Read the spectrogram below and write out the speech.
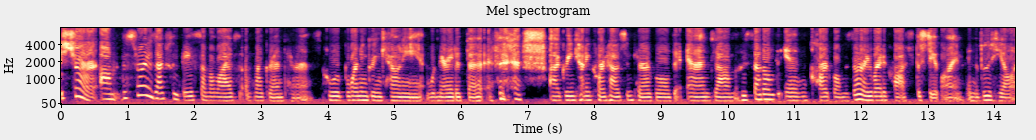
Sure. Um, the story is actually based on the lives of my grandparents, who were born in Greene County, were married at the, uh, Greene County Courthouse in Paragould, and um, who settled in Cardwell, Missouri, right across the state line in the Boot Heel.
